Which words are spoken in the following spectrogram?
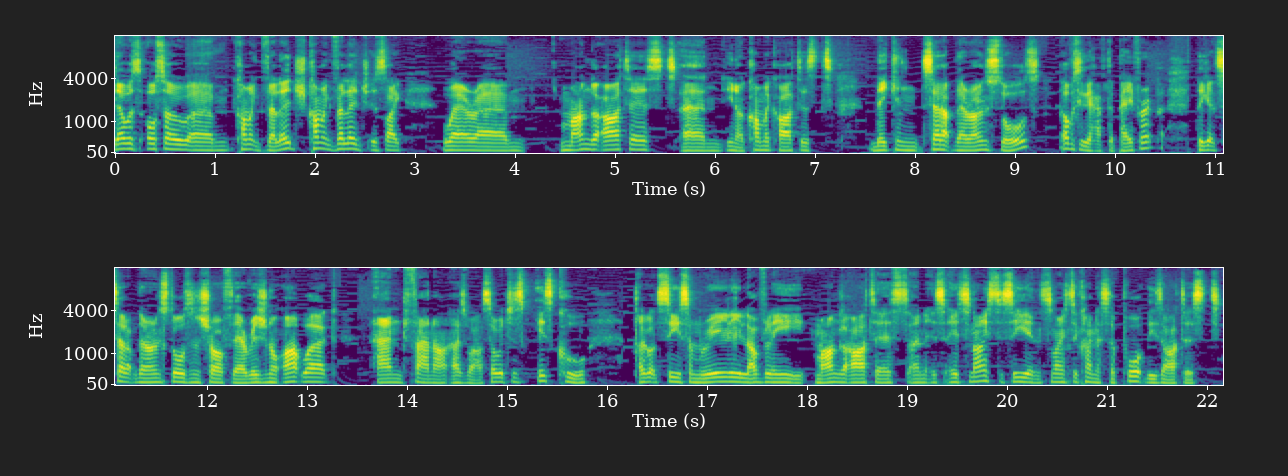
There was also um, Comic Village. Comic Village is like where um, manga artists and you know comic artists they can set up their own stores. Obviously, they have to pay for it, but they get set up their own stores and show off their original artwork and fan art as well. So, which is is cool. I got to see some really lovely manga artists, and it's it's nice to see it. It's nice to kind of support these artists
